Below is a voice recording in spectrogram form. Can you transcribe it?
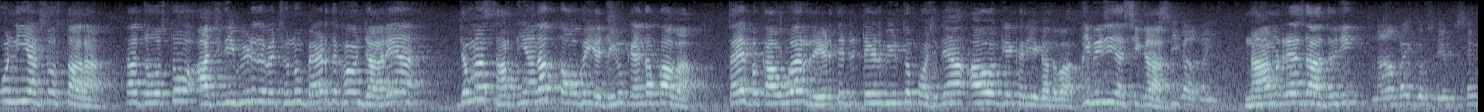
19817 ਤਾਂ ਦੋਸਤੋ, ਅੱਜ ਦੀ ਵੀਡੀਓ ਦੇ ਵਿੱਚ ਤੁਹਾਨੂੰ ਬੈਠ ਦਿਖਾਉਣ ਜਾ ਰਹੇ ਹਾਂ। ਜਮਾ ਸਰਦੀਆਂ ਦਾ ਤੋਹਫਾ ਹੈ ਜਿਹਨੂੰ ਕਹਿੰਦਾ ਭਾਵਾ। ਤਾਂ ਇਹ ਬਕਾਊ ਆ ਰੇਟ ਤੇ ਡਿਟੇਲ ਵੀਰ ਤੋਂ ਪੁੱਛਦੇ ਹਾਂ ਆਓ ਅੱਗੇ ਕਰੀਏ ਗੱਲਬਾਤ। ਜੀ ਵੀਰ ਜੀ ਸਤਿ ਸ਼੍ਰੀ ਸਤਿ ਅਕਾਲ ਸ਼੍ਰੀ ਅਕਾਲ ਬਾਈ। ਨਾਮ ਐਡਰੈਸ ਦੱਸ ਦਿਓ ਜੀ। ਨਾਮ ਬਾਈ ਗੁਰਸੇਵਕ ਸਿੰਘ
